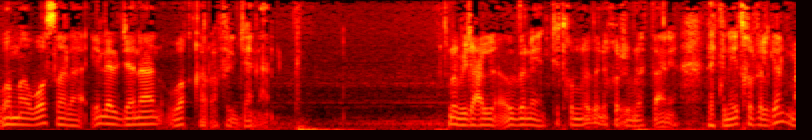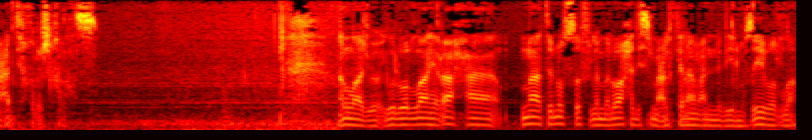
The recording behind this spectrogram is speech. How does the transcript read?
وما وصل إلى الجنان وقر في الجنان. ربي يجعل أذنين تدخل من الأذن يخرج من الثانية. لكن يدخل في القلب ما عاد يخرج خلاص. الله أكبر يقول والله راح مات نصف لما الواحد يسمع الكلام عن النبي المصيب والله.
